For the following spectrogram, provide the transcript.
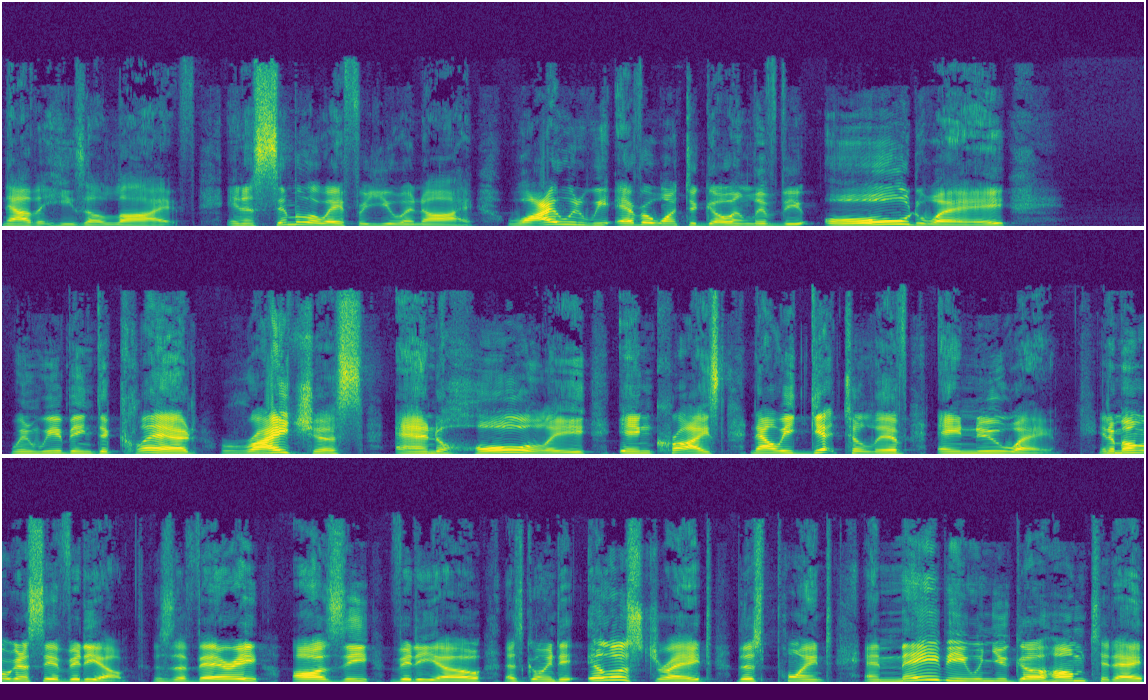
now that he's alive? In a similar way for you and I. Why would we ever want to go and live the old way when we've been declared righteous and holy in Christ? Now we get to live a new way. In a moment, we're going to see a video. This is a very Aussie video that's going to illustrate this point. And maybe when you go home today,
